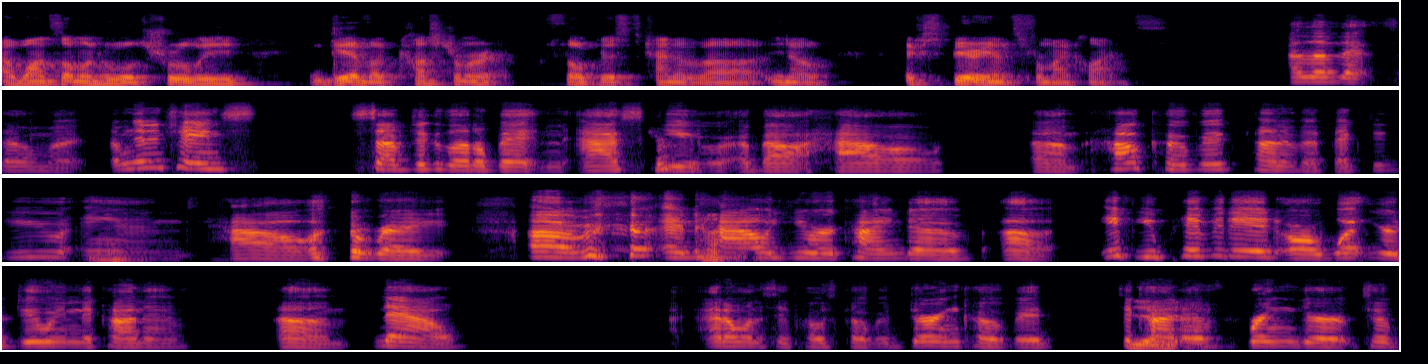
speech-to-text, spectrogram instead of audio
I want someone who will truly give a customer focused kind of uh you know experience for my clients. I love that so much. I'm gonna change subject a little bit and ask sure. you about how um, how COVID kind of affected you and how right um, and how you were kind of uh, if you pivoted or what you're doing to kind of um, now I don't want to say post COVID during COVID to yeah. kind of bring your to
